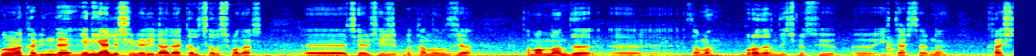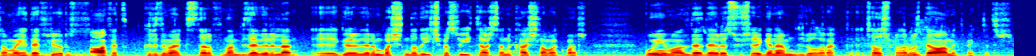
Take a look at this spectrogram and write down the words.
Bunun akabinde yeni yerleşim yeriyle alakalı çalışmalar e, Çevre Şehircilik Bakanlığımızca tamamlandığı e, zaman buraların da içme suyu e, ihtiyaçlarını karşılamayı hedefliyoruz. Afet Krizi Merkezi tarafından bize verilen e, görevlerin başında da içme suyu ihtiyaçlarını karşılamak var. Bu minvalde Devlet Su İşleri Genel Müdürü olarak e, çalışmalarımız devam etmektedir.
